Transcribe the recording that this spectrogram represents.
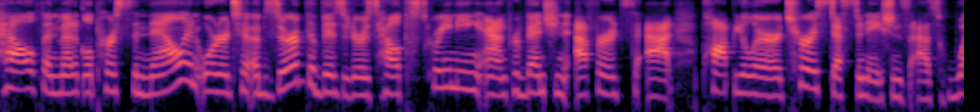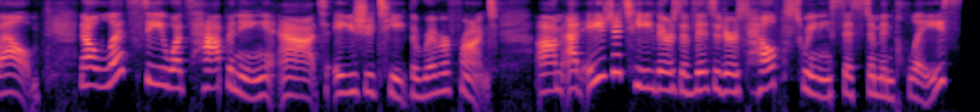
health and medical personnel in order to observe the visitors' health screening and prevention efforts at popular tourist destinations as well. Now, let's see what's happening at Asiatique, the riverfront. Um, at Asiatique, there's a visitor's health screening system in place.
